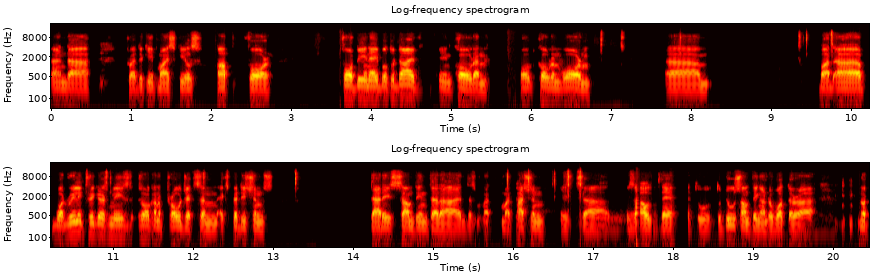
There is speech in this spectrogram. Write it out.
and uh, try to keep my skills up for for being able to dive in cold and cold and warm um, but uh, what really triggers me is, all kind of projects and expeditions. That is something that uh, my, my passion is uh, is out there to to do something underwater, uh, not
